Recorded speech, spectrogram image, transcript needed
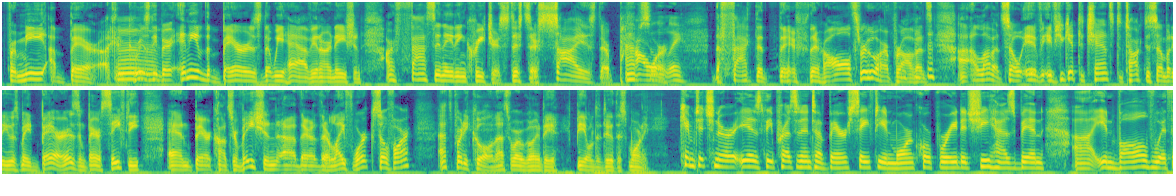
for me, a bear, a Mm. grizzly bear, any of the bears that we have in our nation are fascinating creatures. Just their size, their power. Absolutely. The fact that they're, they're all through our province. uh, I love it. So if, if you get the chance to talk to somebody who's made bears and bear safety and bear conservation uh, their, their life work so far, that's pretty cool. And that's what we're going to be able to do this morning. Kim Titchener is the president of Bear Safety and More Incorporated. She has been uh, involved with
